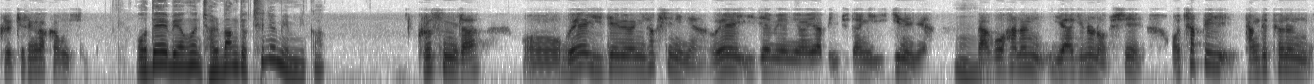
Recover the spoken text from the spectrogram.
그렇게 생각하고 있습니다. 어대명은 절망적 체념입니까? 그렇습니다. 어, 왜 이재명이 혁신이냐, 왜 이재명이어야 민주당이 이기느냐, 음. 라고 하는 이야기는 없이 어차피 당대표는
